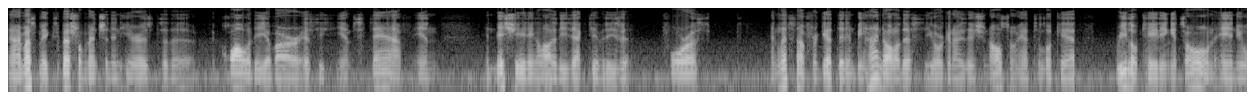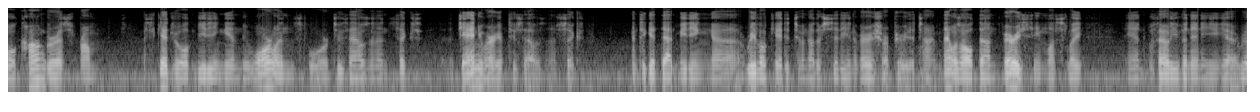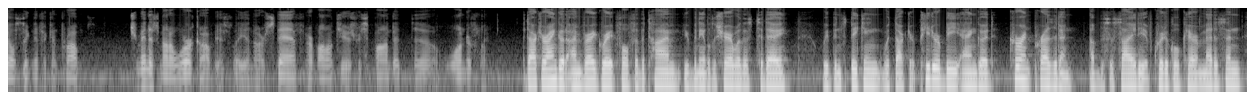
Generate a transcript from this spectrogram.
Now, I must make special mention in here as to the, the quality of our SCCM staff in initiating a lot of these activities for us and let's not forget that in behind all of this, the organization also had to look at relocating its own annual Congress from a scheduled meeting in New Orleans for 2006, January of 2006, and to get that meeting uh, relocated to another city in a very short period of time. That was all done very seamlessly and without even any uh, real significant problems. Tremendous amount of work, obviously, and our staff and our volunteers responded uh, wonderfully. Dr. Angood, I'm very grateful for the time you've been able to share with us today. We've been speaking with Dr. Peter B. Angood, current president of the Society of Critical Care Medicine,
